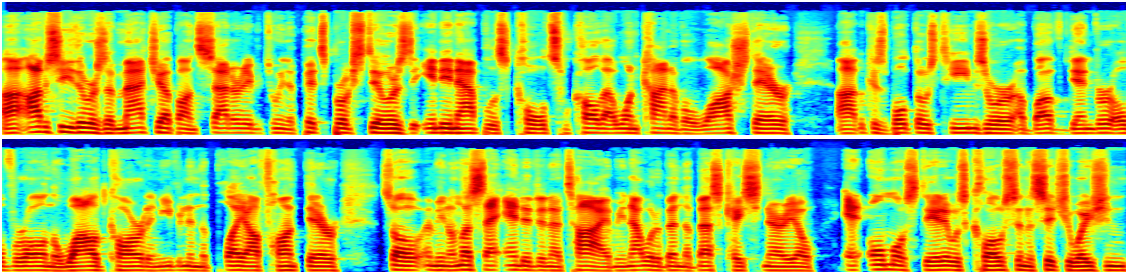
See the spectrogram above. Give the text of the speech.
Uh, obviously, there was a matchup on Saturday between the Pittsburgh Steelers, the Indianapolis Colts. We'll call that one kind of a wash there uh, because both those teams were above Denver overall in the wild card and even in the playoff hunt there. So, I mean, unless that ended in a tie, I mean, that would have been the best case scenario. It almost did. It was close in a situation,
